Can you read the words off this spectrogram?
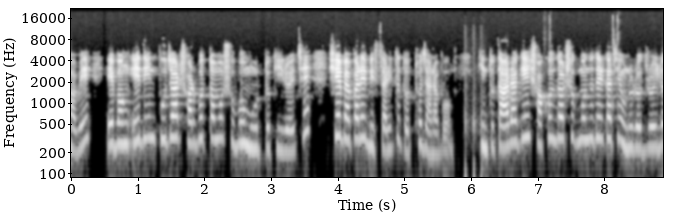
হবে এবং এদিন পূজার সর্বোত্তম শুভ মুহূর্ত কি রয়েছে সে ব্যাপারে বিস্তারিত তথ্য জানাব। কিন্তু তার আগে সকল দর্শক বন্ধুদের কাছে অনুরোধ রইল,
